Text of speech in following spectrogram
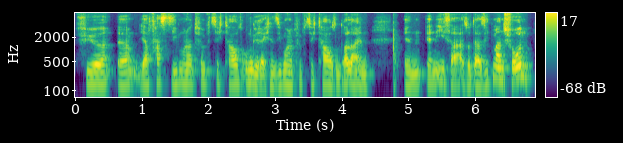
für ähm, ja fast 750.000, umgerechnet 750.000 Dollar in, in, in Ether. Also da sieht man schon,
